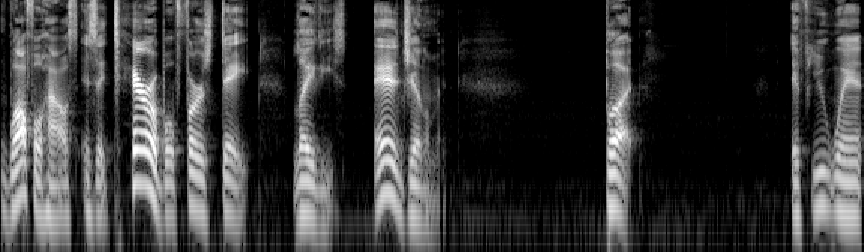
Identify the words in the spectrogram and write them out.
Waffle House is a terrible first date, ladies and gentlemen. But if you went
